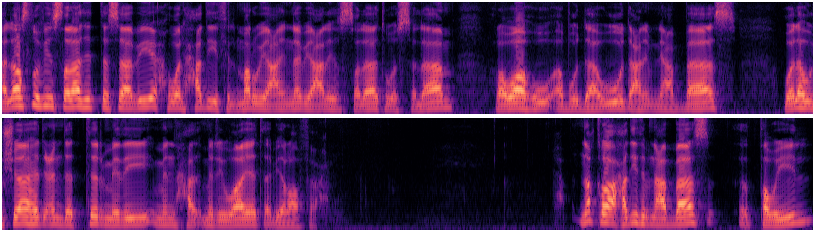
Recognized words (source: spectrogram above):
الأصل في صلاة التسابيح هو الحديث المروي عن النبي عليه الصلاة والسلام رواه أبو داود عن ابن عباس وله شاهد عند الترمذي من, من رواية أبي رافع نقرأ حديث ابن عباس الطويل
